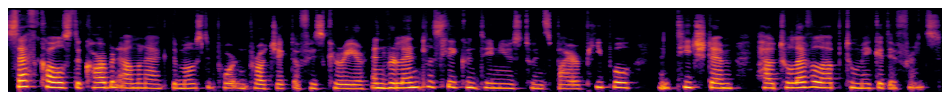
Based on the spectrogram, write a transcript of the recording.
Seth calls the Carbon Almanac the most important project of his career and relentlessly continues to inspire people and teach them how to level up to make a difference.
